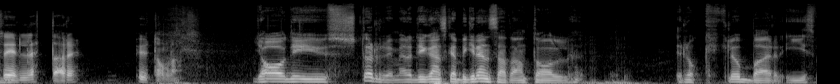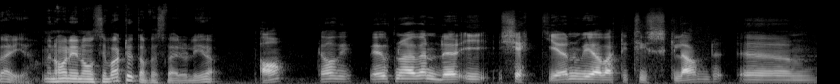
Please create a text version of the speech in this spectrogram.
Så är det lättare utomlands. Ja, det är ju större, men det är ganska begränsat antal rockklubbar i Sverige. Men har ni någonsin varit utanför Sverige och lirat? Ja, det har vi. Vi har gjort några vändor i Tjeckien, vi har varit i Tyskland. Ehm,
